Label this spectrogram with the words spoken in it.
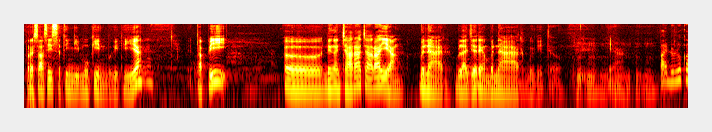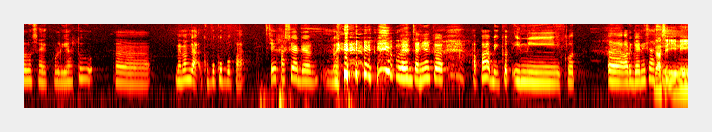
prestasi setinggi mungkin begitu ya. Tapi eh, dengan cara-cara yang benar, belajar yang benar begitu. Ya. Pak dulu kalau saya kuliah tuh eh, memang nggak kupu-kupu Pak. Saya pasti ada melencangnya ke apa ikut ini, ikut eh, organisasi Organisasi ini,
